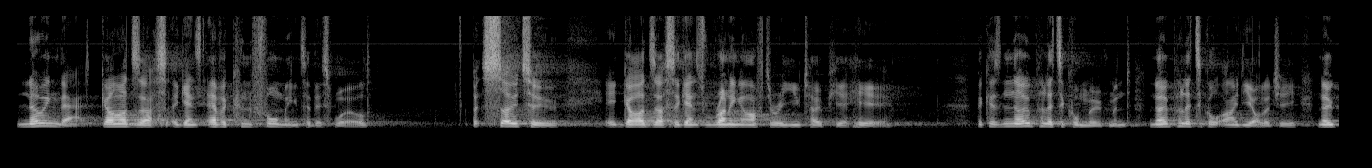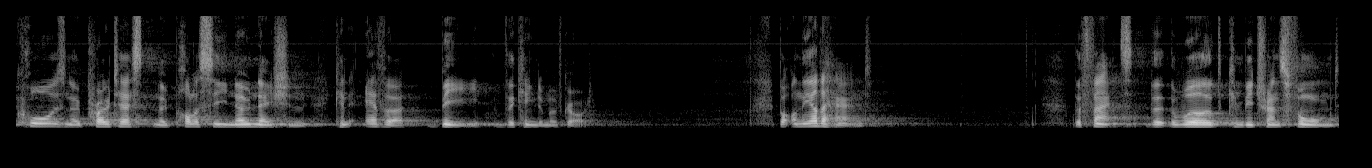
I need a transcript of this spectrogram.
knowing that guards us against ever conforming to this world, but so too it guards us against running after a utopia here. Because no political movement, no political ideology, no cause, no protest, no policy, no nation can ever be the kingdom of God. But on the other hand, the fact that the world can be transformed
